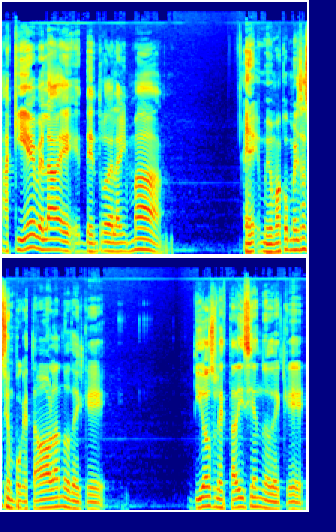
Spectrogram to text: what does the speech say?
aquí es, ¿verdad? Eh, dentro de la misma, eh, misma conversación, porque estamos hablando de que Dios le está diciendo de que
